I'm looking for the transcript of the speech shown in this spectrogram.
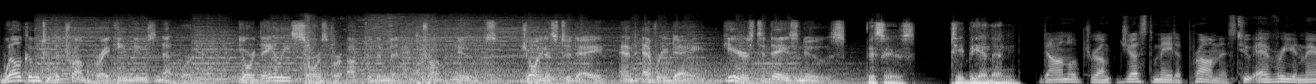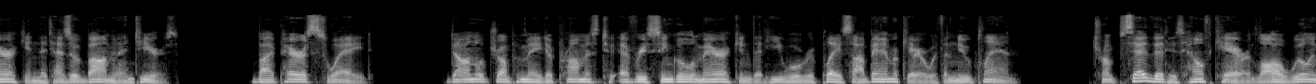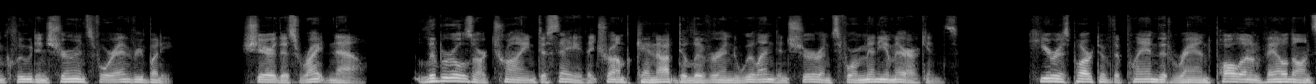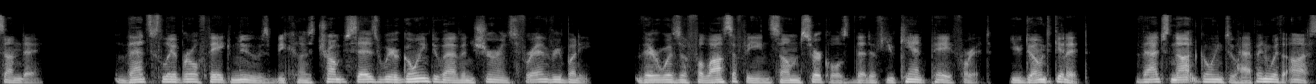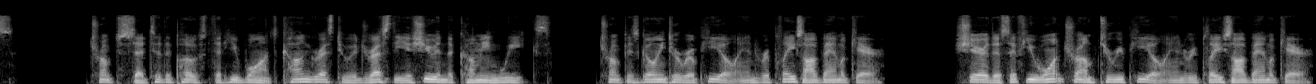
Welcome to the Trump Breaking News Network, your daily source for up-to-the-minute Trump news. Join us today and every day. Here's today's news. This is TBNN. Donald Trump just made a promise to every American that has Obama in tears. By Paris Swade. Donald Trump made a promise to every single American that he will replace Obamacare with a new plan. Trump said that his health care law will include insurance for everybody. Share this right now. Liberals are trying to say that Trump cannot deliver and will end insurance for many Americans. Here is part of the plan that Rand Paul unveiled on Sunday. That's liberal fake news because Trump says we're going to have insurance for everybody. There was a philosophy in some circles that if you can't pay for it, you don't get it. That's not going to happen with us. Trump said to the Post that he wants Congress to address the issue in the coming weeks. Trump is going to repeal and replace Obamacare. Share this if you want Trump to repeal and replace Obamacare.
